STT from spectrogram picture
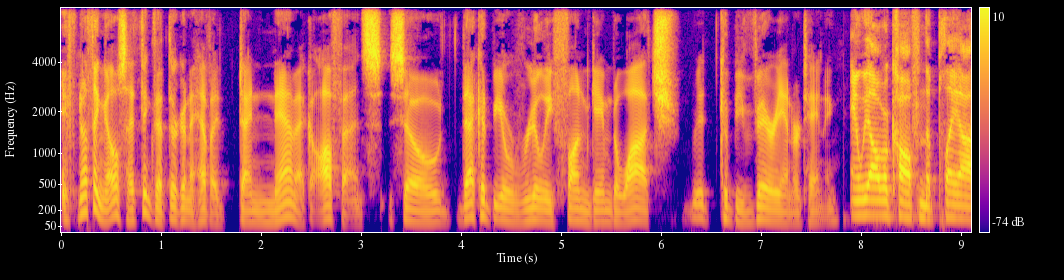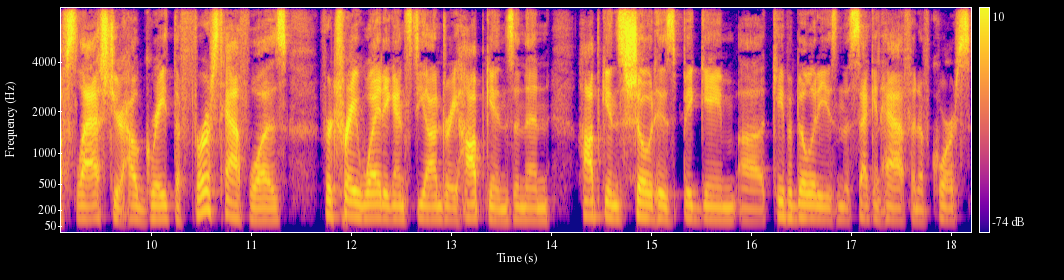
if nothing else, I think that they're going to have a dynamic offense. So that could be a really fun game to watch. It could be very entertaining. And we all recall from the playoffs last year how great the first half was for Tre White against DeAndre Hopkins. And then Hopkins showed his big game uh, capabilities in the second half. And of course,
